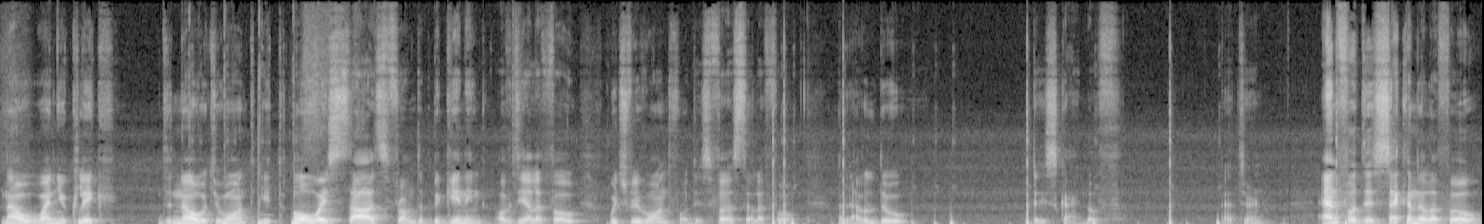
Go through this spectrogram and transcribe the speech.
now when you click the note you want, it always starts from the beginning of the LFO, which we want for this first LFO. And I will do this kind of pattern. And for the second LFO,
